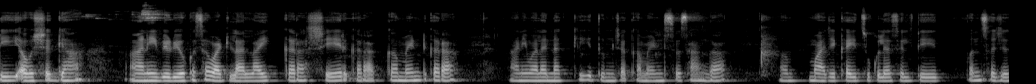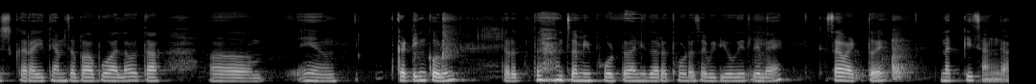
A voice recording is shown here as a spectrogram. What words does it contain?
डी आवश्यक घ्या. आणि व्हिडिओ कसा वाटला लाईक करा शेअर करा कमेंट करा. आणि मला नक्की तुमच्या कमेंट्स सांगा. माझे काही चुकले असेल ते पण सजेस्ट करा. इथे आमचा बाबू आला होता. कटिंग करून. तर त्याचा मी फोटो आणि जरा थोडासा व्हिडिओ घेतलेला आहे. कसा वाटतो आहे नक्की सांगा.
